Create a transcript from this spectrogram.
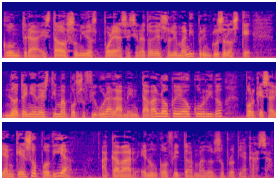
contra Estados Unidos por el asesinato de Soleimani, pero incluso los que no tenían estima por su figura lamentaban lo que había ocurrido porque sabían que eso podía acabar en un conflicto armado en su propia casa.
